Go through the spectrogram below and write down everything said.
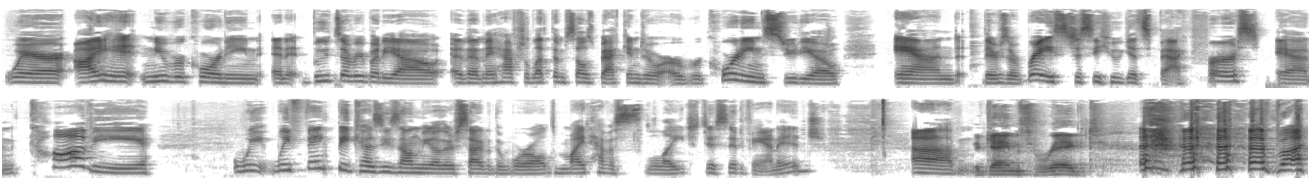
where I hit new recording and it boots everybody out, and then they have to let themselves back into our recording studio, and there's a race to see who gets back first. And Kavi, we we think because he's on the other side of the world, might have a slight disadvantage. Um, the game's rigged but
